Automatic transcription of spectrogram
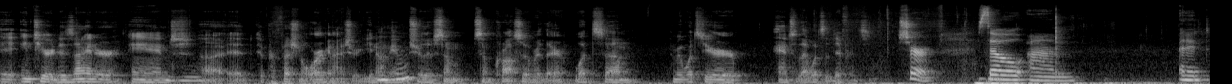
an interior designer and mm-hmm. uh, a, a, professional organizer? You know, I mean, I'm mm-hmm. sure there's some some crossover there. What's um, I mean, what's your answer to that? What's the difference? Sure. So. Um, and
